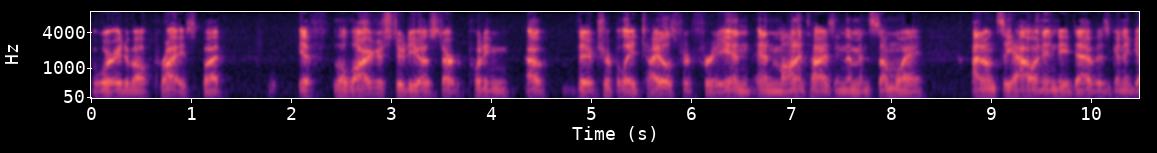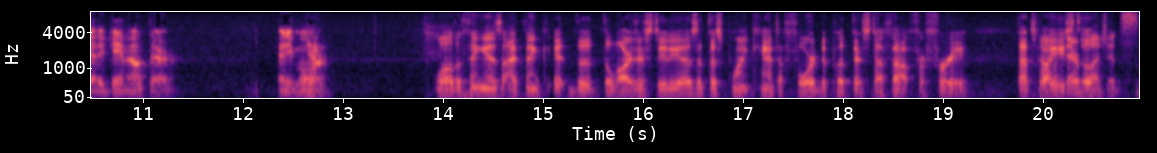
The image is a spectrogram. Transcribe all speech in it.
worried about price. But if the larger studios start putting out their AAA titles for free and, and monetizing them in some way, I don't see how an indie dev is going to get a game out there anymore. Well, the thing is, I think it, the the larger studios at this point can't afford to put their stuff out for free. That's Not why with you their still, budgets.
